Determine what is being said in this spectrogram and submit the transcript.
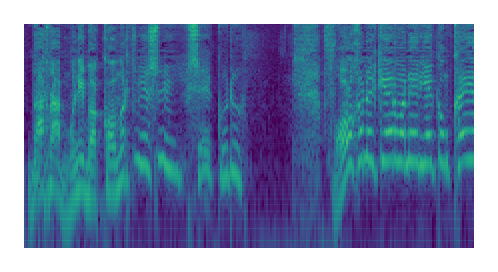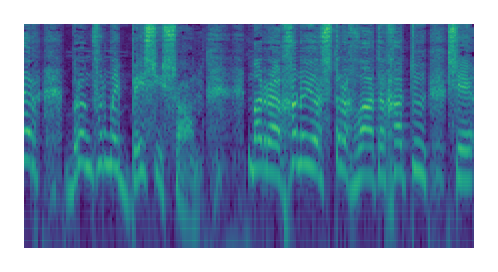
"Maar dan moenie bekommerd wees nie," sê Kudu. "Volgende keer wanneer jy kom kuier, bring vir my bessie saam. Maar uh, gaan nou eers terug watergat toe, sê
